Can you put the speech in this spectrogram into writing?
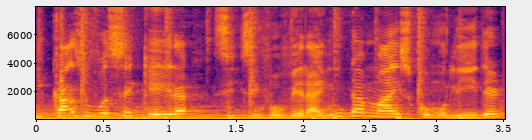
E caso você queira se desenvolver ainda mais como líder,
